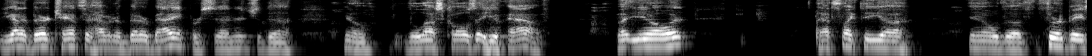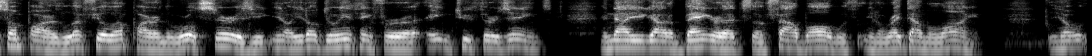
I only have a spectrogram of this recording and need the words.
you got a better chance of having a better batting percentage the you know the less calls that you have. But you know what? That's like the uh you know the third base umpire the left field umpire in the world series. You you know you don't do anything for uh, eight and two thirds innings and now you got a banger that's a foul ball with you know right down the line. You know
